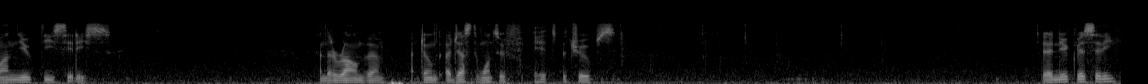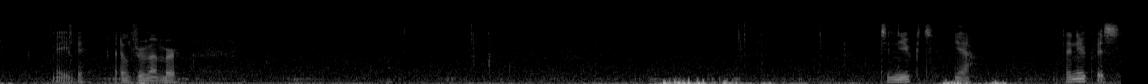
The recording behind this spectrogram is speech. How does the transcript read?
On, nuke these cities and around them. I don't. I just want to hit the troops. Did I nuke this city? Maybe. I don't remember. It nuked? Yeah. Did I nuke this?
